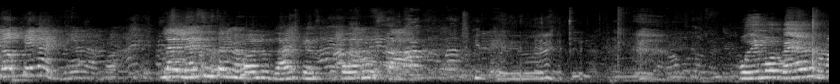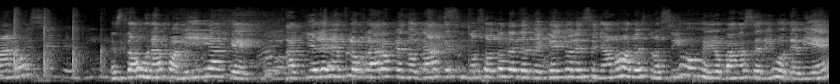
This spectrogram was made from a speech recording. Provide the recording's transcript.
no, qué gallina. La iglesia es el mejor lugar que podemos estar. Pudimos ver, hermanos, esta es una familia que aquí el ejemplo claro que nos dan que si nosotros desde pequeños le enseñamos a nuestros hijos, ellos van a ser hijos de bien.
